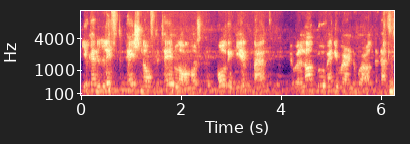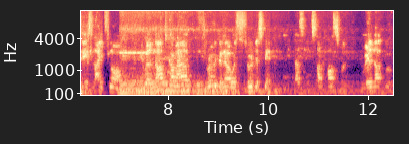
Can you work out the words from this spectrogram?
You can lift the patient off the table almost, holding the implant. It will not move anywhere in the world and that stays lifelong. It will not come out through the nose, through the skin. It doesn't, it's not possible. It will not move.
